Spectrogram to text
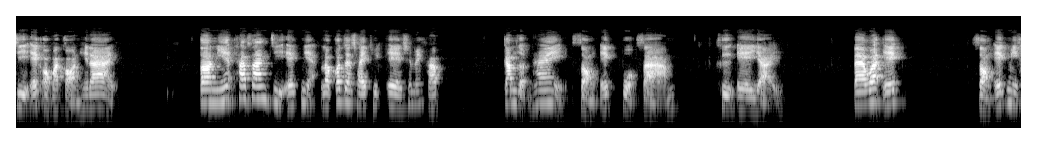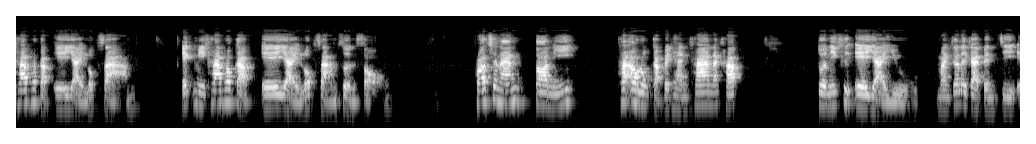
gx ออกมาก่อนให้ได้ ตอนนี้ถ้าสร้าง gx เนี่ยเราก็จะใช้ทริค a ใช่ไหมครับกำหนดให้ 2x บวก 3 คือ a ใหญ่ แปลว่า x 2x มีค่าเท่ากับ a ใหญ่ลบ3 x มีค่าเท่ากับ a ใหญ่ลบ3ส่วน 2 เพราะฉะนั้นตอนนี้ถ้าเอาลงกลับไปแทนค่านะครับ ตัวนี้คือ a ใหญ่อยู่ มันก็เลยกลายเป็น ga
